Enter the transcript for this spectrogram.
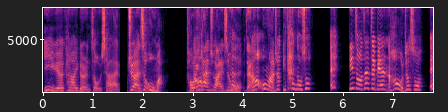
隐隐约约看到一个人走下来，居然是雾马，头一探出来是我这样，然后雾马就一探头说。你怎么在这边？然后我就说，哎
